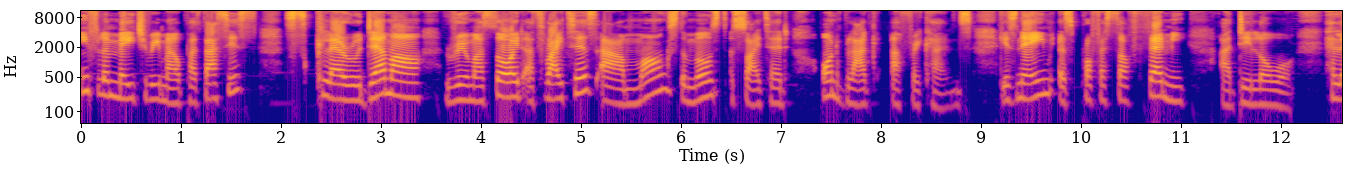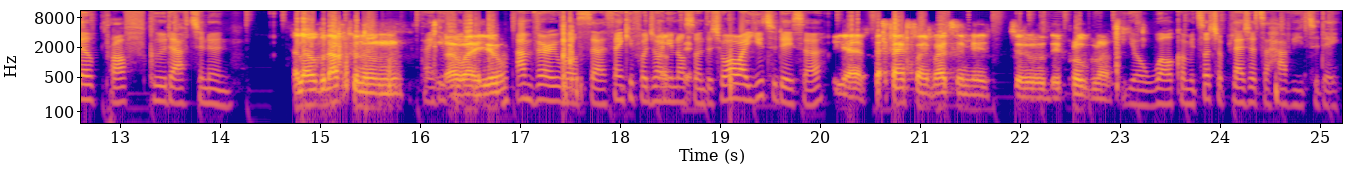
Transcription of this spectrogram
inflammatory myopathies, scleroderma, rheumatoid arthritis are amongst the most cited on black Africans. His name is Professor Femi Adelowo. Hello, Prof. Good afternoon. Hello, good afternoon. Thank you. How for, are you? I'm very well, sir. Thank you for joining Okay. us on the show. How are you today, sir? Yeah, thanks for inviting me to the program. You're welcome. It's such a pleasure to have you today.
